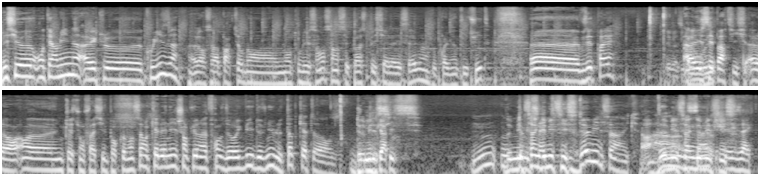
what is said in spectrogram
Messieurs, on termine avec le quiz. Alors ça va partir dans, tous les sens. Hein. C'est pas spécial ASM, je vous préviens tout de suite. Euh, vous êtes prêts? Eh ben, Allez, c'est parti. Alors, une question facile pour commencer. En quelle année le championnat de France de rugby est devenu le top 14 2006. 2005-2006. 2005. 2005-2006. Exact.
